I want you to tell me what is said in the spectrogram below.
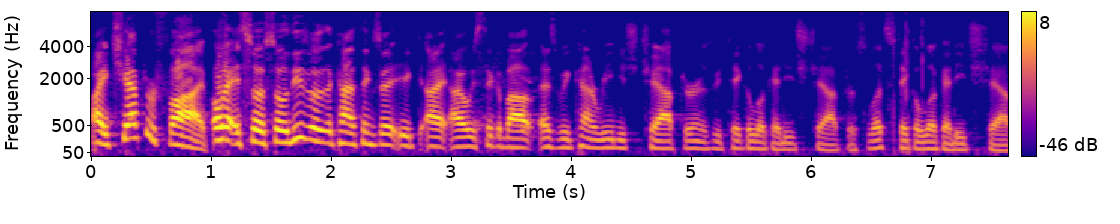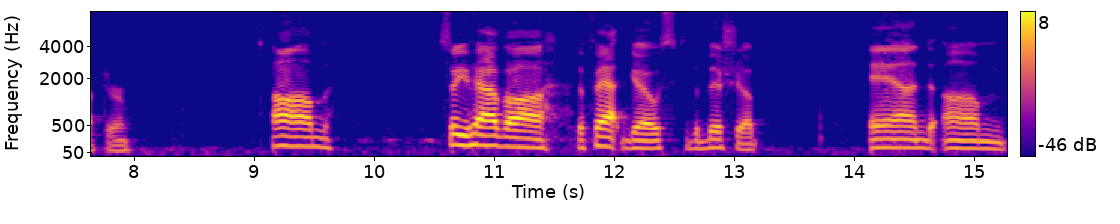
all right, chapter five. Okay, so so these are the kind of things that I, I always think about as we kind of read each chapter and as we take a look at each chapter. So let's take a look at each chapter. Um, so you have uh, the fat ghost, the bishop, and um,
